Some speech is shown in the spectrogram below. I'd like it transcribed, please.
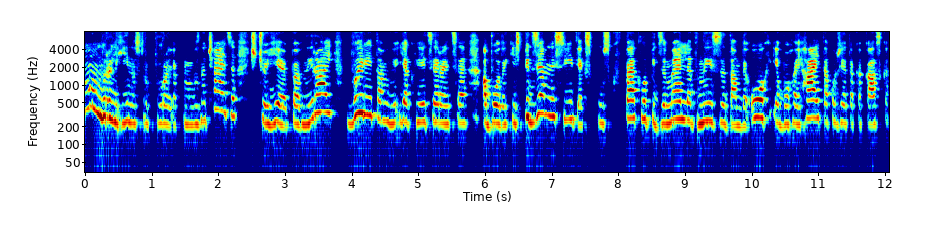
ну, релігійна структура, як вона визначається, що є певний рай, вирій, там як яйце райце, або якийсь підземний світ, як спуск в пекло, підземелля, вниз, там, де ох, або гай-гай, також є така казка.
